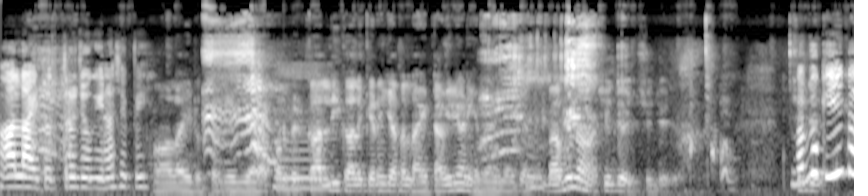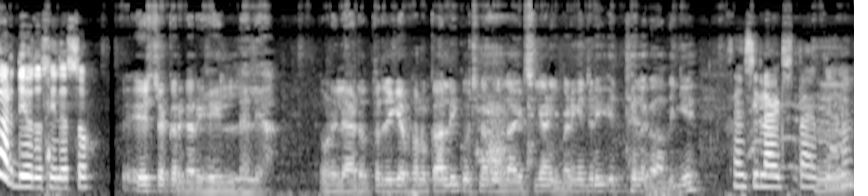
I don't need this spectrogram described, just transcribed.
ਆ ਲਾਈਟ ਉਤਰ ਜਾਊਗੀ ਨਾ ਛਿੱਪੀ ਹਾਂ ਲਾਈਟ ਉੱਤਰ ਜਾਏਗੀ ਯਾਰ। ਆਪਾਂ ਫਿਰ ਕੱਲ ਹੀ ਕੱਲ ਕਹਿੰਦੇ ਜਾਂ ਤਾਂ ਲਾਈਟਾਂ ਵੀ ਲਿਆਣੀਆਂ ਪੈਣਗੀਆਂ ਕਹਿੰਦੇ ਬਾਬੂ ਨਾ ਸਿੱਧੇ ਸਿੱਧੇ। ਬੱਬੂ ਕੀ ਕਰਦੇ ਹੋ ਤੁਸੀਂ? ਦੱਸੋ। ਇਸ ਚੱਕਰ ਕਰਕੇ ਲੈ ਲਿਆ। ਉਹਨੇ ਲਾਈਟ ਉੱਤਰ ਜਾਏਗੀ ਆਪਾਂ ਸਾਨੂੰ ਕੱਲ ਹੀ ਕੁਛ ਨਾ ਕੋਈ ਲਾਈਟਸ ਲਿਆਣੀ ਪੈਣਗੀਆਂ ਜਿਹੜੀ ਇੱਥੇ ਲਗਾ ਦਈਏ। ਫੈਂਸੀ ਲਾਈਟਸ ਟਾਈਪ ਦੇ ਨਾ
